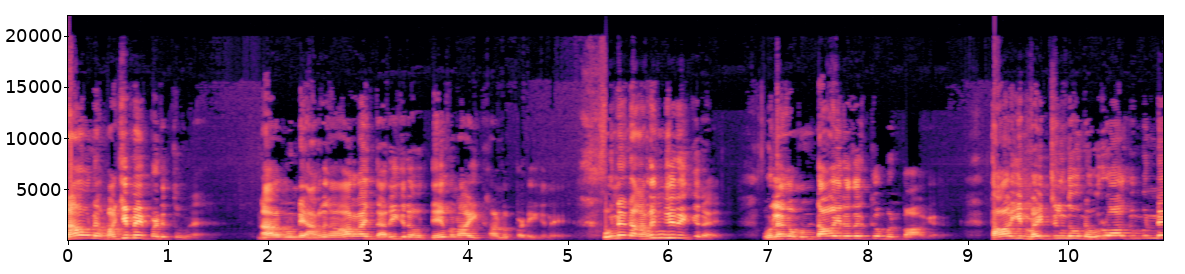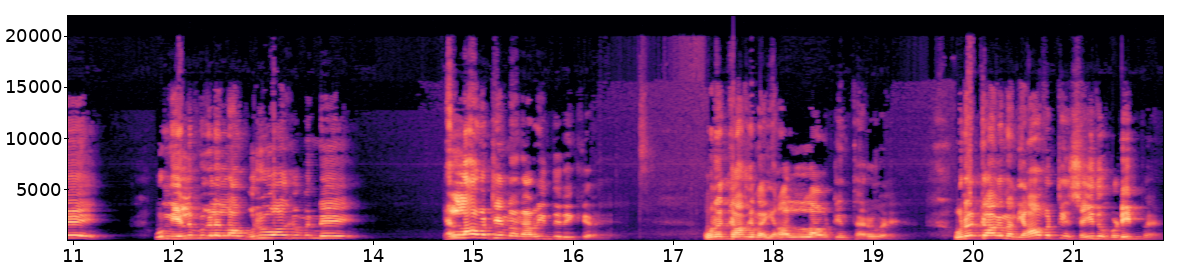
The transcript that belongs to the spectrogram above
நான் உன்னை மகிமைப்படுத்துவேன். நான் உன்னை அரு ஆராய்ந்து அறிகிற ஒரு தேவனாய் காணப்படுகிறேன். உன்னை நான் அறிஞ்சிருக்கிறேன். உலகம் உண்டாகிறதற்கு முன்பாக. தாயின் வயிற்றிலிருந்து உன்னை உருவாகும் முன்னே உன் எலும்புகள் எல்லாம் உருவாகும் முன்னே எல்லாவற்றையும் நான் அறிந்திருக்கிறேன். உனக்காக நான் எல்லாவற்றையும் தருவேன். உனக்காக நான் யாவற்றையும் செய்து முடிப்பேன்.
